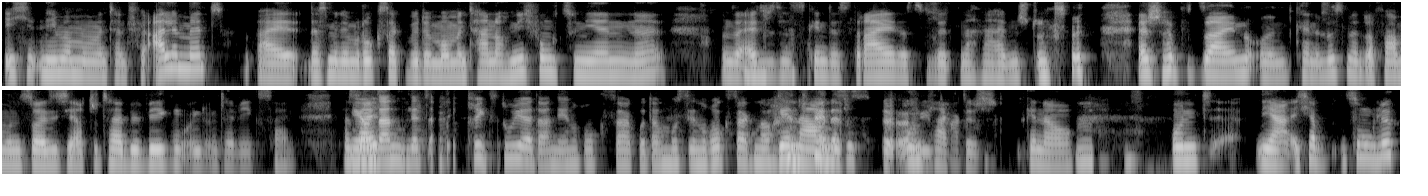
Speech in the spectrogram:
ich nehme momentan für alle mit, weil das mit dem Rucksack würde momentan noch nicht funktionieren. Ne? Unser mhm. ältestes Kind ist drei, das wird nach einer halben Stunde erschöpft sein und keine Lust mehr drauf haben und es soll sich ja auch total bewegen und unterwegs sein. Das ja, heißt, und dann letztendlich trägst du ja dann den Rucksack oder musst den Rucksack noch Genau, das ist unpraktisch. Packen. Genau. Mhm. Und äh, ja, ich habe zum Glück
